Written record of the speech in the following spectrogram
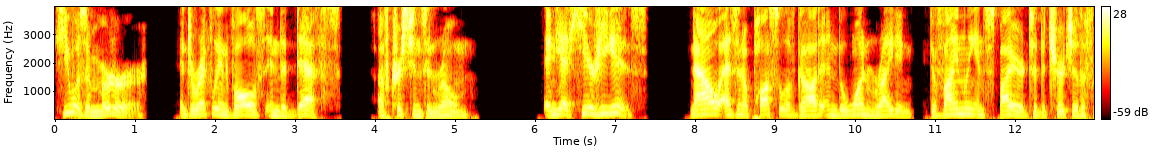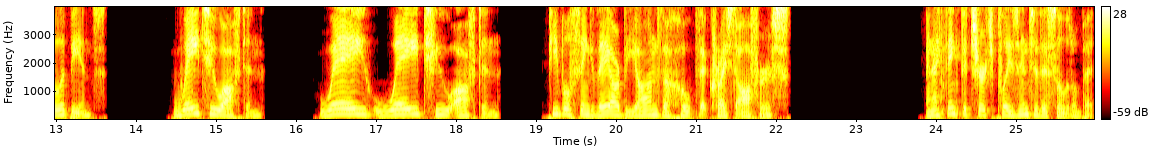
he was a murderer and directly involved in the deaths of Christians in Rome. And yet here he is, now as an apostle of God and the one writing divinely inspired to the church of the Philippians. Way too often, way, way too often, people think they are beyond the hope that Christ offers. And I think the church plays into this a little bit.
